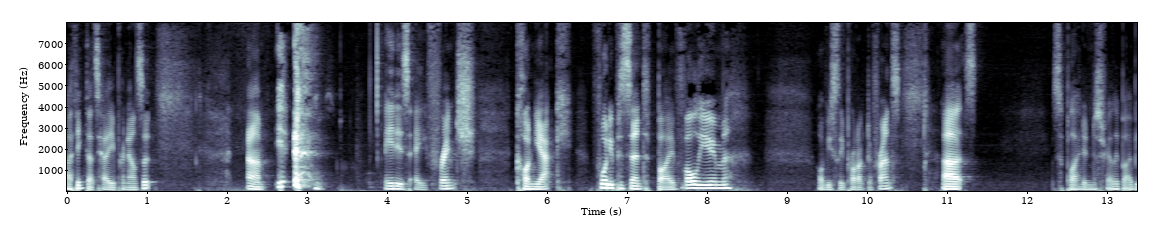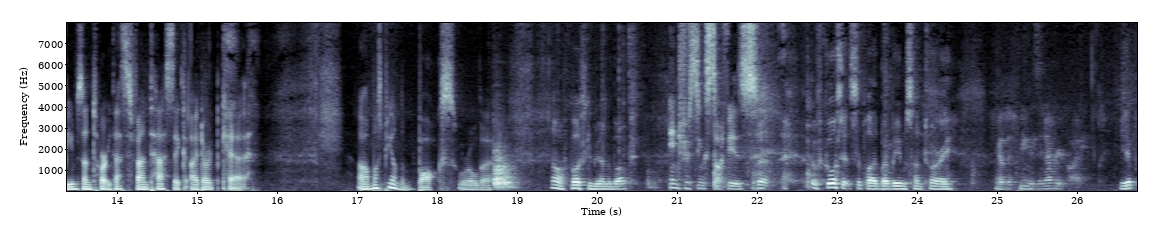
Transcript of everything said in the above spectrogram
I think that's how you pronounce it. Um, it, it is a French cognac, forty percent by volume. Obviously, product of France. Uh, supplied in Australia by Beam Suntory. That's fantastic. I don't care. Oh, it must be on the box where all the Oh, of course it'll be on the box. interesting stuff is. Of course it's supplied by Beam Suntory. Got the fingers in every pie. Yep.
